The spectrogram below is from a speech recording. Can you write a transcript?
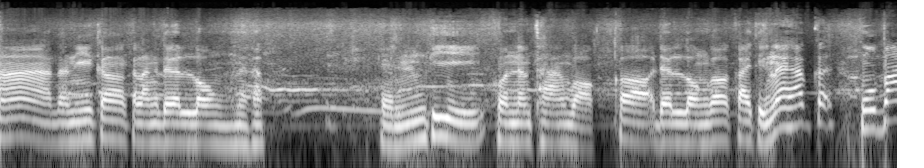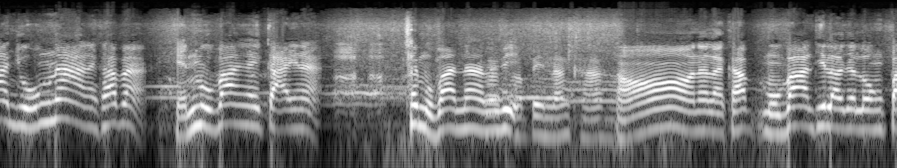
อ่าตอนนี้ก็กำลังเดินลงนะครับ เห็นพี่คนนำทางบอกก็เดินลงก็ใกล้ถึงแล้วครับก็หมู่บ้านอยู่ข้างหน้านะครับอะเห็นหมู่บ้านไกลๆน่ะใช่หมู่บ้านหน้าไหมพี่ เป็นร้านค้าครับ อ๋อ นั่นแหละครับ หมู่บ้านที่เราจะลงไป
